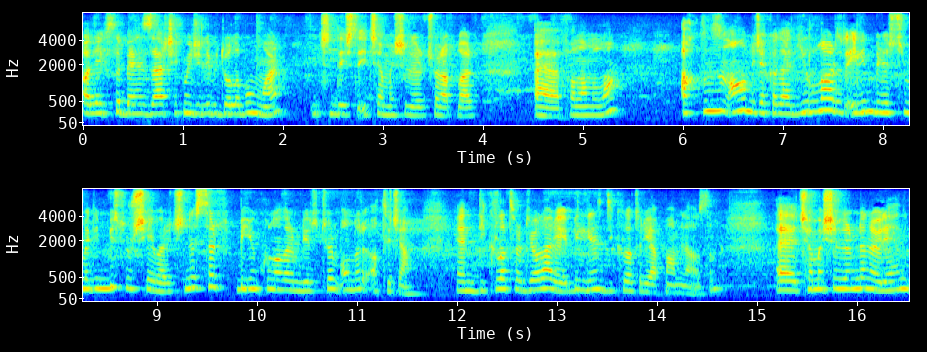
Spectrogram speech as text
Alex'e benzer çekmeceli bir dolabım var. İçinde işte iç çamaşırları, çoraplar e, falan olan. Aklınızın almayacak kadar yıllardır elim bile sürmediğim bir sürü şey var içinde. Sırf bir gün kullanırım diye tutuyorum. Onları atacağım. Yani declutter diyorlar ya bildiğiniz declutter yapmam lazım. Ee, çamaşırlarımdan öyle yani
